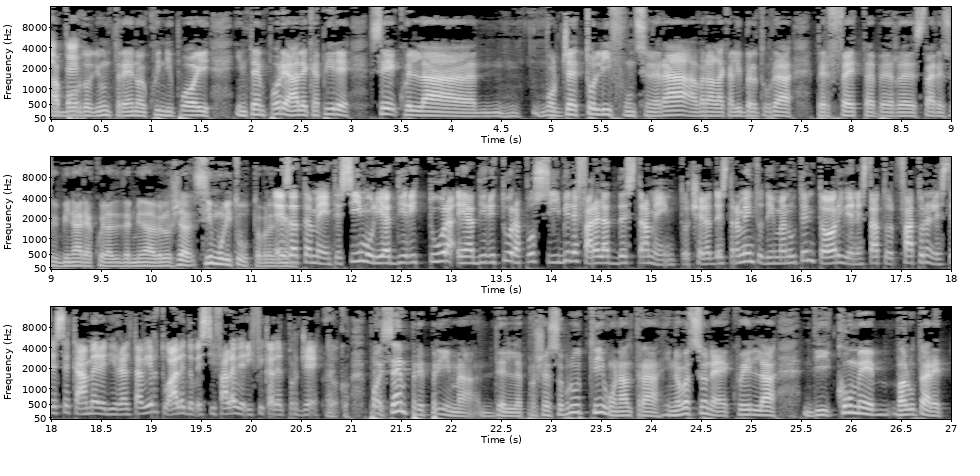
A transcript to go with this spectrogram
a bordo di un treno e quindi puoi in tempo reale capire se quell'oggetto lì funzionerà, avrà la calibratura perfetta per stare sui binari a quella determinata velocità, simuli tutto praticamente. Esattamente, simuli addirittura, è addirittura possibile fare l'addestramento, cioè l'addestramento dei manutentori viene stato fatto nelle stesse camere di realtà virtuale dove si fa la verifica del progetto. Ecco. Poi sempre prima del processo produttivo un'altra innovazione è quella di come valutare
